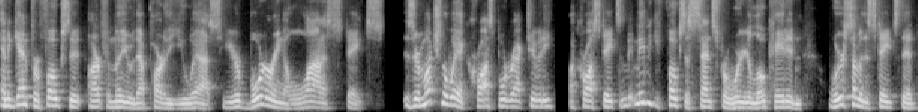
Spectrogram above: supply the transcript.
And again, for folks that aren't familiar with that part of the US, you're bordering a lot of states. Is there much in the way of cross border activity across states? And maybe give folks a sense for where you're located and where some of the states that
